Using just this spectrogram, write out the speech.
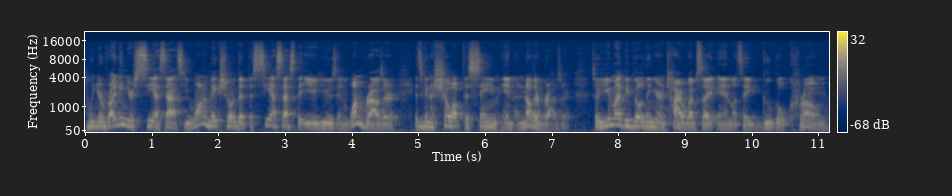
when you're writing your CSS, you want to make sure that the CSS that you use in one browser is going to show up the same in another browser. So you might be building your entire website in, let's say, Google Chrome,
